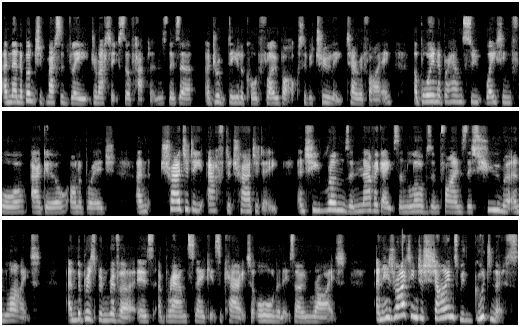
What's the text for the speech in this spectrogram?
And then a bunch of massively dramatic stuff happens. There's a, a drug dealer called Flo Box, who is truly terrifying, a boy in a brown suit waiting for our girl on a bridge, and tragedy after tragedy. And she runs and navigates and loves and finds this humour and light. And the Brisbane River is a brown snake, it's a character all in its own right. And his writing just shines with goodness.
